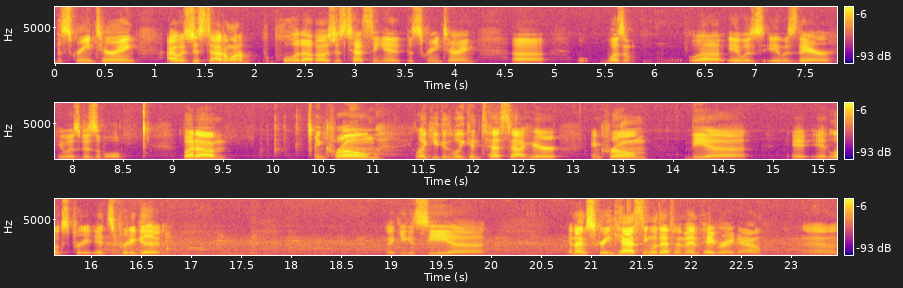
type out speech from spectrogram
the screen tearing. I was just I don't want to pull it up. I was just testing it. The screen tearing wasn't. It was it was there. It was visible. But um, in Chrome, like you can we can test out here in Chrome, the uh, it, it looks pretty. It's pretty good. Like you can see, uh, and I'm screencasting with FFmpeg right now. Uh,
